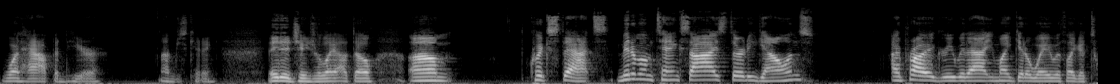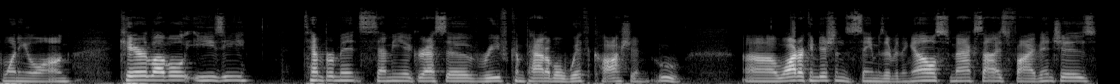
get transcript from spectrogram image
What happened here? I'm just kidding. They did change the layout though. Um, quick stats: minimum tank size 30 gallons. I'd probably agree with that. You might get away with like a 20 long. Care level easy. Temperament semi aggressive. Reef compatible with caution. Ooh. Uh, water conditions, same as everything else. Max size, 5 inches.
